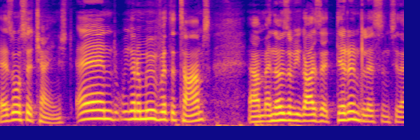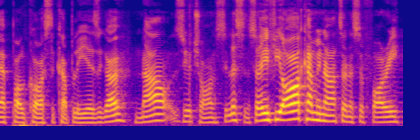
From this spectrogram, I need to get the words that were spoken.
has also changed. And we're going to move with the times. Um, and those of you guys that didn't listen to that podcast a couple of years ago, now is your chance to listen. So if you are coming out on a safari,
